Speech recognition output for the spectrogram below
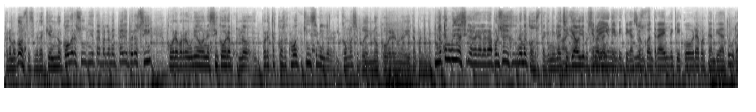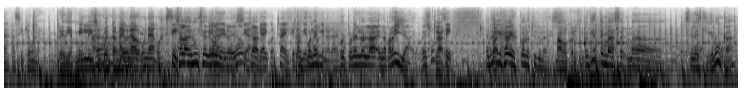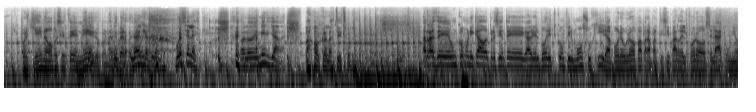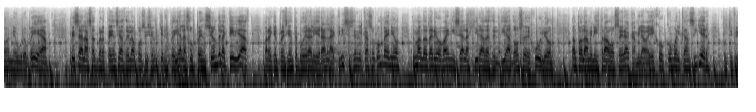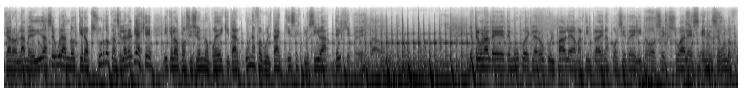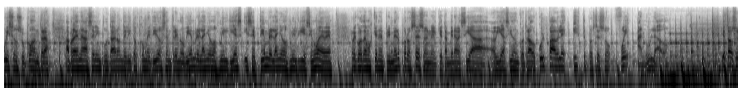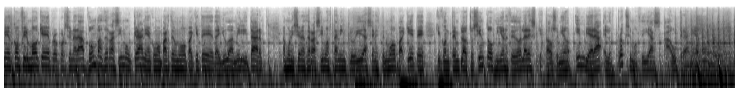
pero me consta, si es verdad, que él no cobra su dieta de parlamentario, pero sí cobra por reuniones, sí cobra por estas cosas como 15 mil dólares. ¿Y cómo se puede no cobrar una dieta parlamentaria? No tengo idea si le regalará, por eso dijo que no me consta, que ni la he ah, chequeado yo personalmente. hay una investigación contra él de que cobra por candidatura, así que bueno. Entre 10 mil y 50 ah, mil. Hay una, una, sí. Esa es la denuncia de hoy. la denuncia que hay contra él, que también dijo que no era verdad. Por ponerlo en la, en la parrilla, ¿eso? Claro. Sí. Enrique Javier, con los titulares. Vamos con los titulares. Hoy día más, más Zelensky que nunca. ¿Por qué no? Pues este es negro, verde. No es muy, verde. muy Zelensky. Volodymyr Yavar. Vamos con los títulos. A través de un comunicado, el presidente Gabriel Boric confirmó su gira por Europa para participar del foro CELAC Unión Europea. Pese a las advertencias de la oposición, quienes pedían la suspensión de la actividad para que el presidente pudiera liderar la crisis en el caso convenio, el mandatario va a iniciar la gira desde el día 12 de julio. Tanto la ministra vocera, Camila Vallejo, como el canciller justificaron la medida asegurando que era absurdo cancelar el viaje y que la oposición no puede quitar una facultad que es exclusiva del jefe de Estado. El Tribunal de Temuco declaró culpable a Martín Pradenas por siete delitos sexuales en el segundo juicio en su contra. A Pradenas se le imputaron delitos cometidos entre noviembre del año 2010 y septiembre del año 2019. Recordemos que en el primer proceso en el que también había, había sido encontrado culpable, este proceso fue anulado. Estados Unidos confirmó que proporcionará bombas de racimo a Ucrania como parte de un nuevo paquete de ayuda militar. Las municiones de racimo están incluidas en este nuevo paquete que contempla 800 millones de dólares que Estados Unidos enviará en los próximos días a Ucrania.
